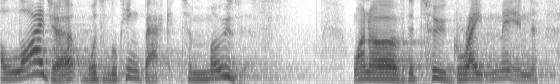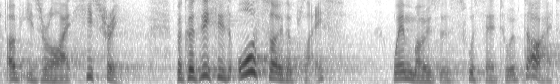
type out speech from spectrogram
Elijah was looking back to Moses, one of the two great men of Israelite history, because this is also the place where Moses was said to have died.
